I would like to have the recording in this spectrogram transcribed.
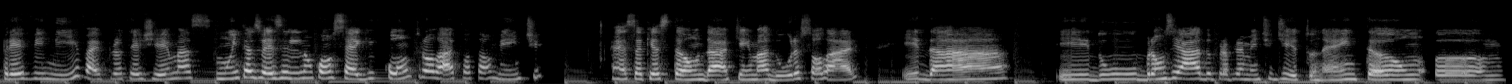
prevenir, vai proteger, mas muitas vezes ele não consegue controlar totalmente essa questão da queimadura solar e da e do bronzeado propriamente dito, né? Então, um,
